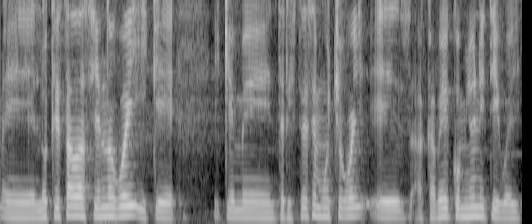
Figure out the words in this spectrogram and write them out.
eh, lo que he estado haciendo, güey, y que, y que me entristece mucho, güey, es acabé Community, güey.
